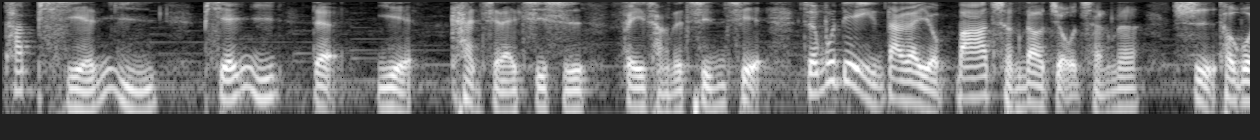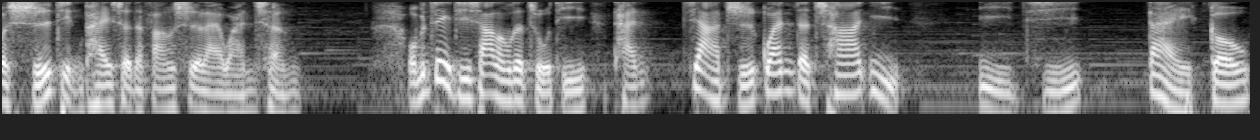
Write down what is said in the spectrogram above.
它便宜便宜的也看起来其实非常的亲切。整部电影大概有八成到九成呢，是透过实景拍摄的方式来完成。我们这一集沙龙的主题谈价值观的差异。以及代沟，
